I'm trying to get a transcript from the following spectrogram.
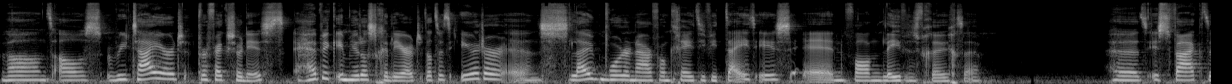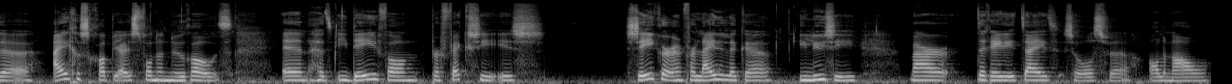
Want als retired perfectionist heb ik inmiddels geleerd dat het eerder een sluipmoordenaar van creativiteit is en van levensvreugde. Het is vaak de eigenschap juist van een neuroot. En het idee van perfectie is zeker een verleidelijke illusie. Maar de realiteit, zoals we allemaal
